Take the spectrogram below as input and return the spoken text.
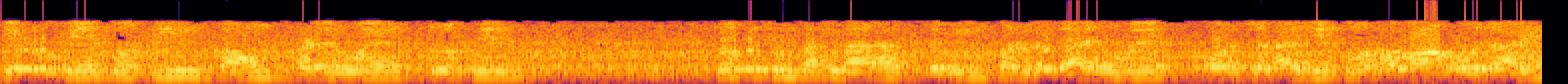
کہ رکے تو تین پاؤں کھڑے ہوئے چوتھے چوتھے سن کا کنارہ زمین پر لگائے ہوئے اور چلائیے تو ہوا ہو جائے۔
